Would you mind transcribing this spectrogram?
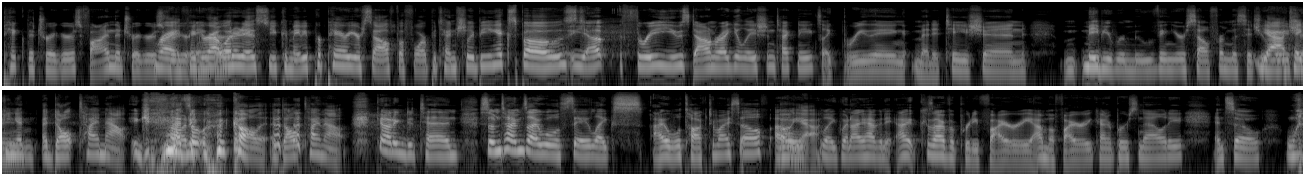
pick the triggers, find the triggers. Right. Figure out what it is so you can maybe prepare yourself before potentially being exposed. Yep. Three, use down regulation techniques like breathing, meditation, maybe removing yourself from the situation. Yeah, taking an adult timeout. That's what we call it. Adult timeout. counting to 10 sometimes i will say like I will talk to myself I Oh, will- yeah. like when i have an i because i have a pretty fiery i'm a fiery kind of personality and so when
